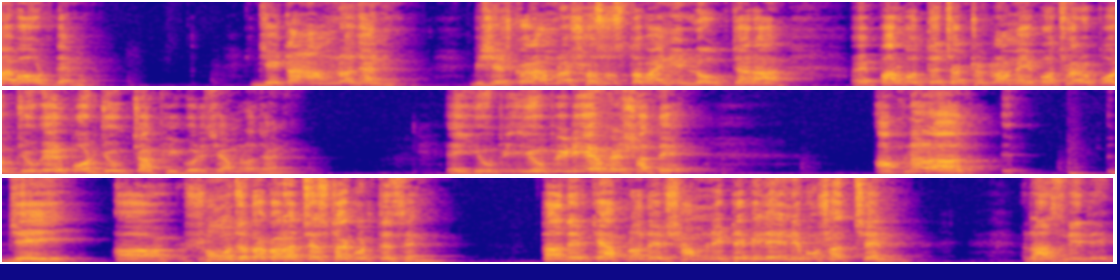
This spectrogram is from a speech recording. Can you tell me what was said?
about them যেটা আমরা জানি, বিশেষ করে আমরা সশস্ত্র বাহিনীর লোক যারা পার্বত্য চট্টগ্রামে বছরের পর যুগের পর যুগ চাকরি করেছে, আমরা জানি। এই ইউপি ইউপিডিএফ এর সাথে আপনারা যেই সমঝোতা করার চেষ্টা করতেছেন, তাদেরকে আপনাদের সামনে টেবিলে এনে বসাচ্ছেন, রাজনীতিক,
